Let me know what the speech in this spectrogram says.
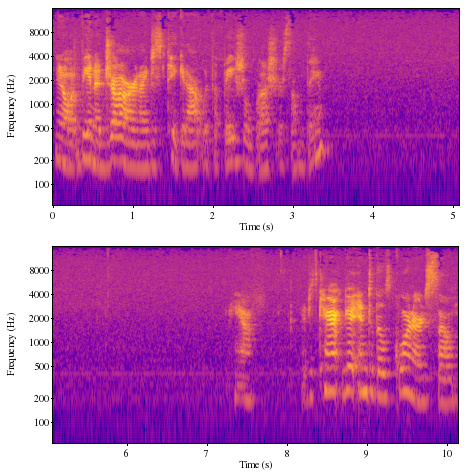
you know, it be in a jar and I just take it out with a facial brush or something. Yeah, I just can't get into those corners, so,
